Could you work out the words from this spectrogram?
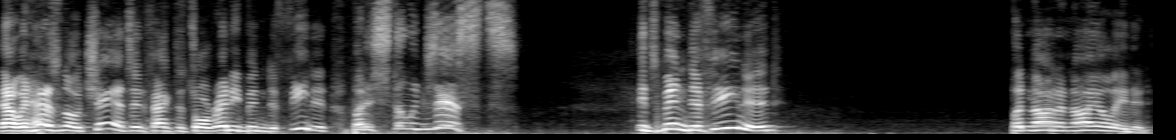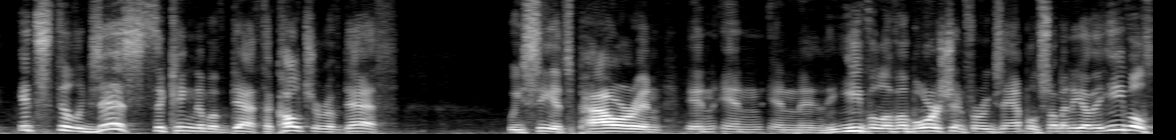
Now, it has no chance. In fact, it's already been defeated, but it still exists. It's been defeated, but not annihilated. It still exists, the kingdom of death, the culture of death. We see its power in, in, in, in the evil of abortion, for example, so many other evils.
